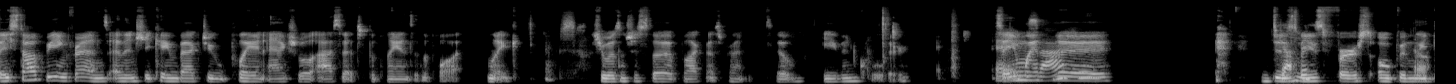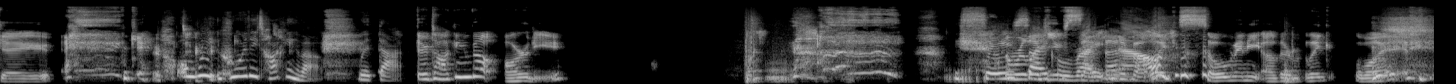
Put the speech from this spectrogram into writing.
they stopped being friends and then she came back to play an actual asset to the plans and the plot. Like she wasn't just the black best friend. So even cooler. Same with the Disney's first openly Oh. gay character. oh wait who are they talking about with that They're talking about Artie. say we're like, cycle you've said right that now about like so many other like what?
